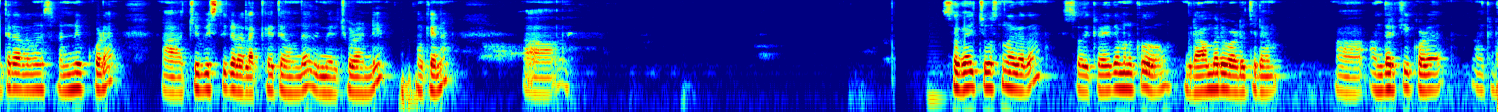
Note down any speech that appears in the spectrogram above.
ఇతర అలవెన్స్ అన్నీ కూడా చూపిస్తూ ఇక్కడ లెక్క అయితే ఉంది. అది మీరు చూడండి. ఓకేనా? సో గైస్ చూస్తున్నారు కదా? సో ఇక్కడైతే మనకు గ్రామర్ వాడించడం అందరికీ కూడా అక్కడ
